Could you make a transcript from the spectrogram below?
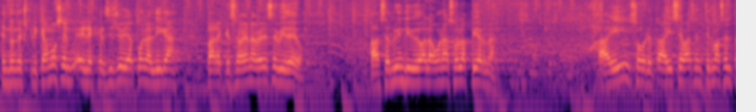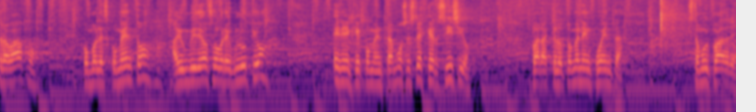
en donde explicamos el, ejercicio ya con la liga para que se vayan a ver ese video hacerlo individual a una sola pierna. Ahí, sobre, ahí se va a sentir más el trabajo. Como les comento, hay un video sobre glúteo en el que comentamos este ejercicio para que lo tomen en cuenta. Está muy padre.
